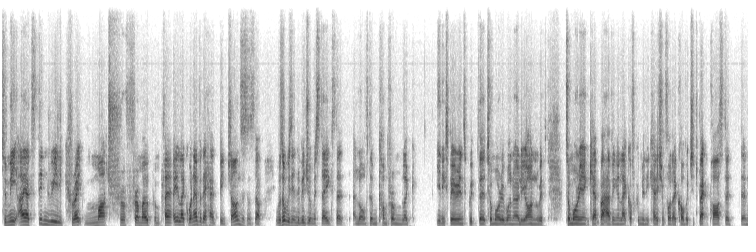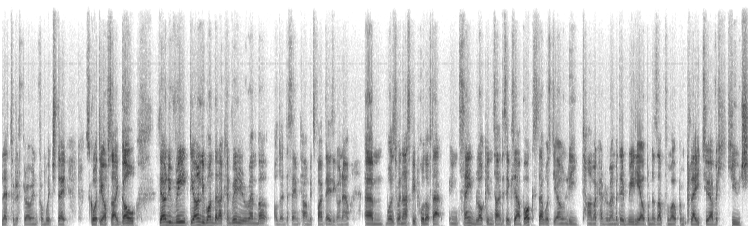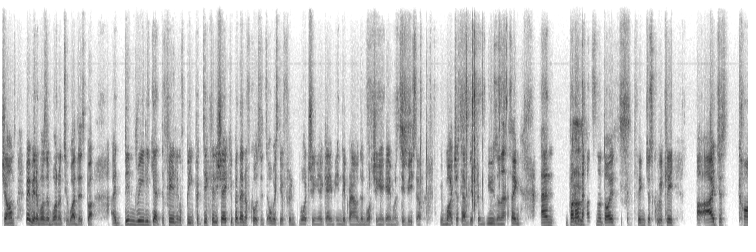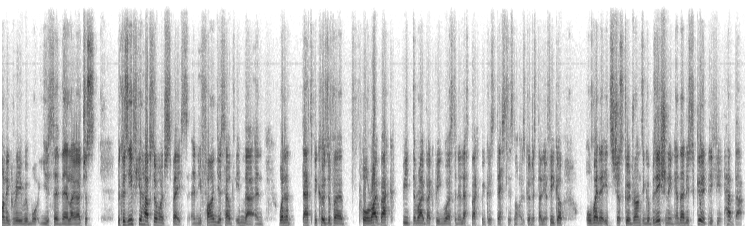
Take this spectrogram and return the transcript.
to me, Ajax didn't really create much from, from open play. Like whenever they had big chances and stuff, it was always individual mistakes that a lot of them come from like inexperience with the Tomori one early on, with Tomori and Kepa having a lack of communication for their Kovacic back pass that then led to the throw in from which they scored the offside goal. The only re- the only one that I can really remember, although at the same time it's five days ago now, um, was when Azpi pulled off that insane block inside the six-yard box. That was the only time I can remember they really opened us up from open play to have a huge chance. Maybe there was a one or two others, but I didn't really get the feeling of being particularly shaky. But then, of course, it's always different watching a game in the ground and watching a game on TV. So we might just have different views on that thing. And but on the Hudson Odoi thing, just quickly, I I just can't agree with what you said there. Like I just because if you have so much space and you find yourself in that, and whether that's because of a poor right back, be the right back being worse than a left back because Dest is not as good as Tagliafico, or whether it's just good runs and good positioning, and that is good if you have that,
